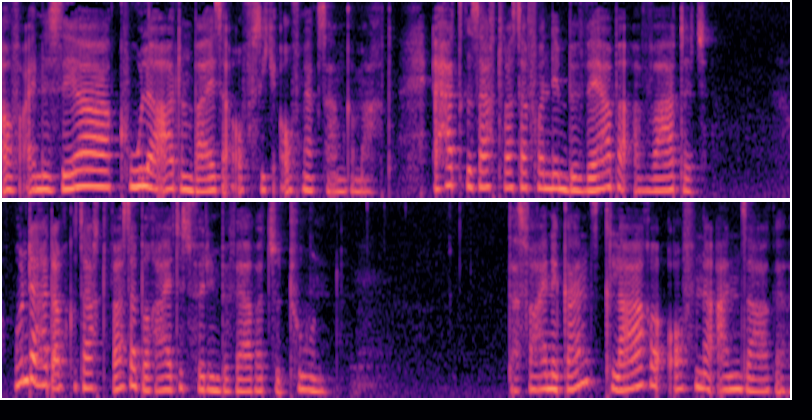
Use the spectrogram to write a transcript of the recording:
auf eine sehr coole Art und Weise auf sich aufmerksam gemacht. Er hat gesagt, was er von dem Bewerber erwartet. Und er hat auch gesagt, was er bereit ist für den Bewerber zu tun. Das war eine ganz klare, offene Ansage.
